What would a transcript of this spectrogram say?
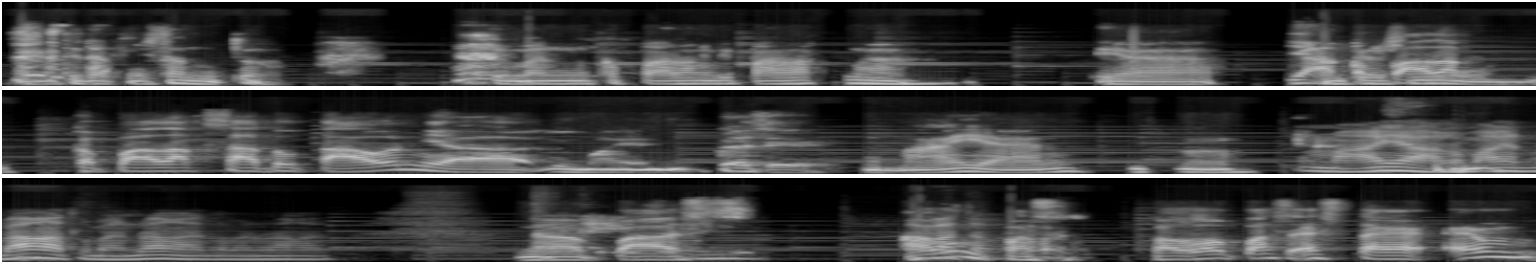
Dan tidak tersentuh. Cuman kepalang dipalak mah. Ya, ya hampir kepala semua. kepalak satu tahun ya lumayan juga sih Lumayan. Mm. Lumayan, lumayan banget, lumayan banget, lumayan banget. Nah Tapi- pas Apa tuh? pas kalau pas STM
